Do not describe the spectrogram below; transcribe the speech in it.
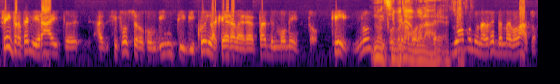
se i fratelli Wright si fossero convinti di quella che era la realtà del momento, che non, Non si poteva volare, eh, l'uomo non avrebbe mai volato.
